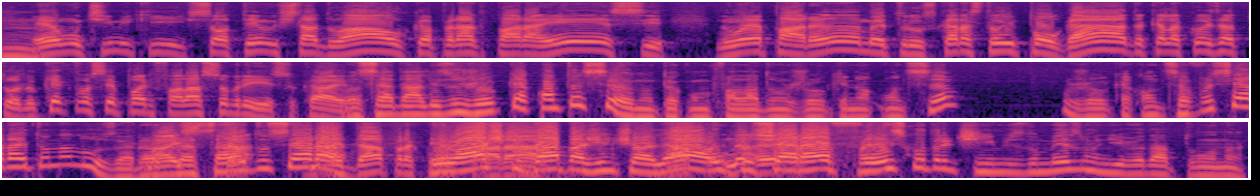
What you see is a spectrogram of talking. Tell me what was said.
hum. é um time que só tem o estadual, o Campeonato Paraense, não é parâmetro, os caras estão empolgados, aquela coisa toda. O que, é que você pode falar sobre isso, Caio? Você analisa o jogo que aconteceu, não tem como falar de um jogo que não aconteceu? O jogo que aconteceu foi Ceará e Dona Luz. Era o adversário do Ceará. Dá pra Eu acho que dá pra gente olhar pra, o que não, o Ceará é... fez contra times do mesmo nível da Tuna.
